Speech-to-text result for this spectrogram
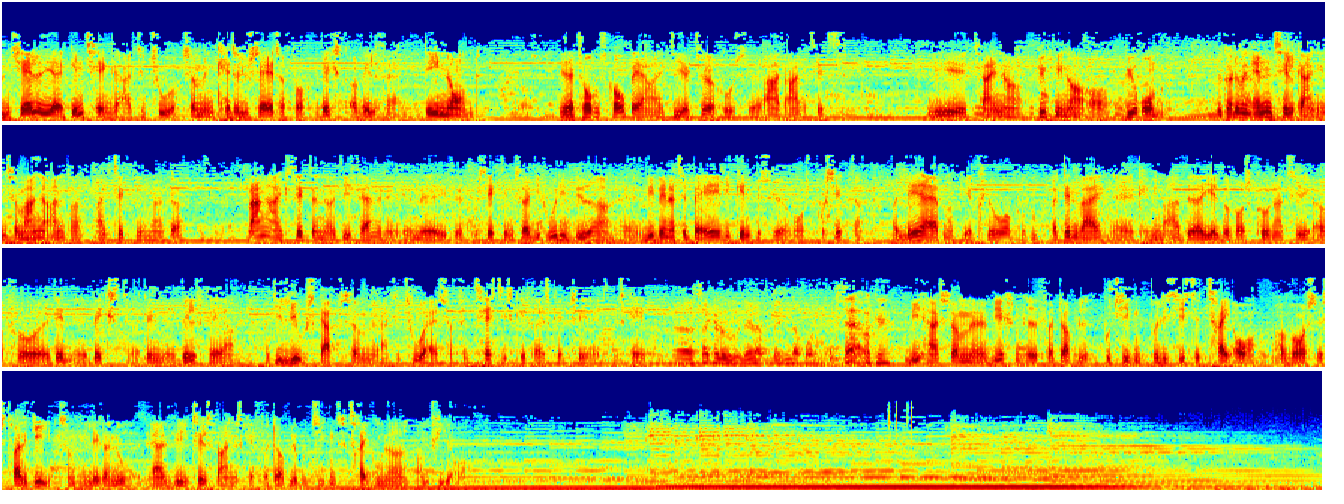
potentialet i at gentænke arkitektur som en katalysator for vækst og velfærd, det er enormt. Jeg hedder Torben Skovberg og er direktør hos øh, Art Architects. Vi tegner bygninger og byrum. Vi gør det med en anden tilgang, end så mange andre arkitektfirmaer gør. Mange arkitekter, når de er færdige med et øh, projekt, så er de hurtigt videre. Øh, vi vender tilbage, vi genbesøger vores projekter og lærer af dem og bliver klogere på dem. Og den vej øh, kan vi meget bedre hjælpe vores kunder til at få den vækst og den velfærd og de liv skabt, som arkitektur er så fantastisk et redskab til at skabe. Så kan du netop vende dig rundt. Ja, okay. Vi har som virksomhed fordoblet butikken på de sidste tre år, og vores strategi, som den ligger nu, er, at vi tilsvarende skal fordoble butikken til 300 om fire år.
